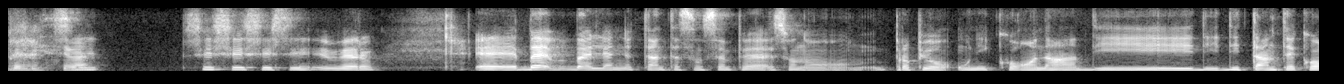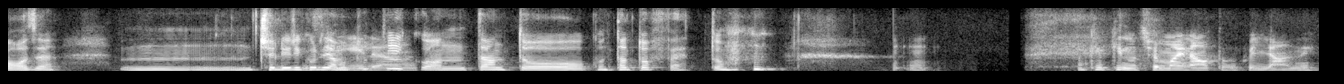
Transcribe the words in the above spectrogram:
bellissime. Sì. Sì, sì, sì, sì, è vero. Eh, beh, vabbè, gli anni '80 son sempre sono proprio un'icona di di di tante cose. Mhmm, ce li ricordiamo stile tutti anche. con tanto con tanto affetto. Mh-mh. Anche chi non c'è mai nato in quegli anni.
